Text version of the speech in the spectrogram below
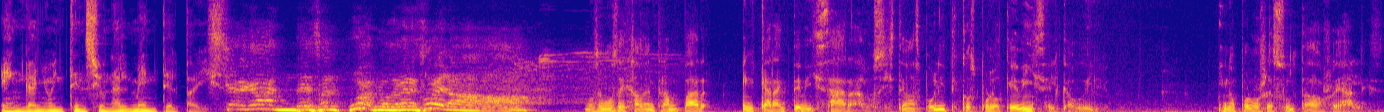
engañó intencionalmente al país. ¡Qué grande es el pueblo de Venezuela! Nos hemos dejado entrampar en caracterizar a los sistemas políticos por lo que dice el caudillo y no por los resultados reales.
